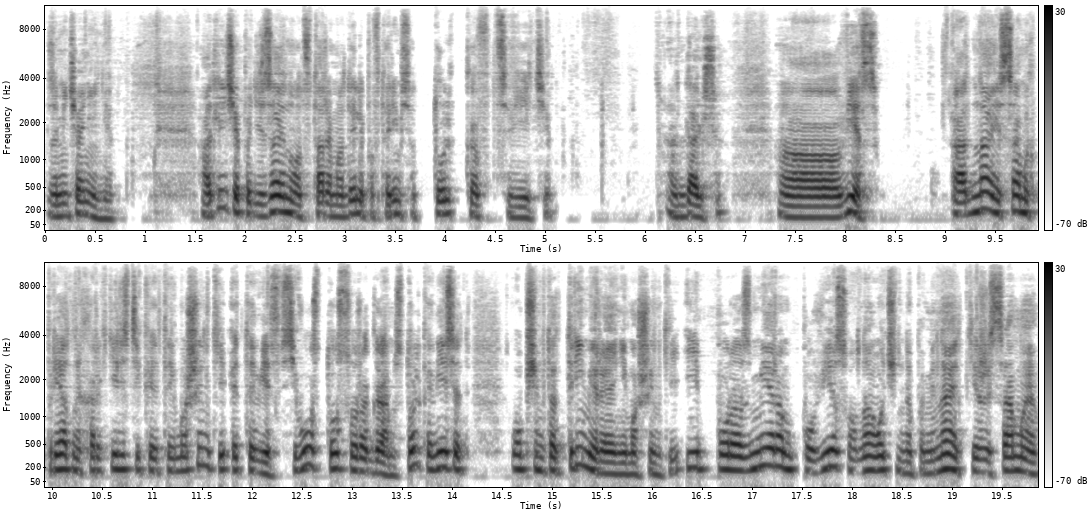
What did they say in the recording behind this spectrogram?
Замечаний нет. Отличие по дизайну от старой модели, повторимся, только в цвете. Дальше. А, вес. Одна из самых приятных характеристик этой машинки – это вес. Всего 140 грамм. Столько весят, в общем-то, триммеры, а не машинки. И по размерам, по весу она очень напоминает те же самые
